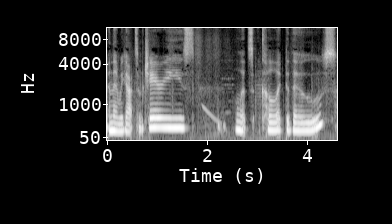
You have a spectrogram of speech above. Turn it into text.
And then we got some cherries. Let's collect those.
